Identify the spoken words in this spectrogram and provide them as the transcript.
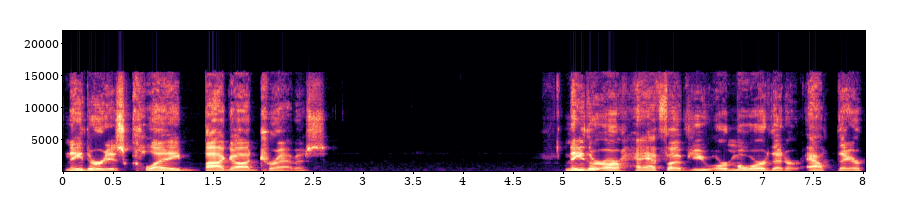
Neither is Clay, by God, Travis. Neither are half of you or more that are out there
